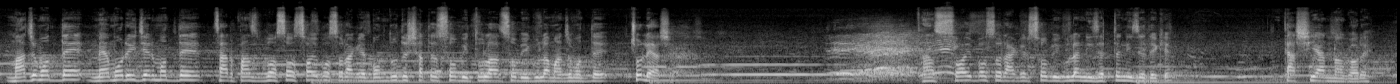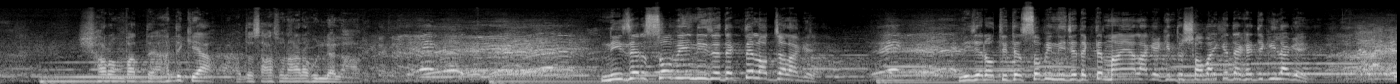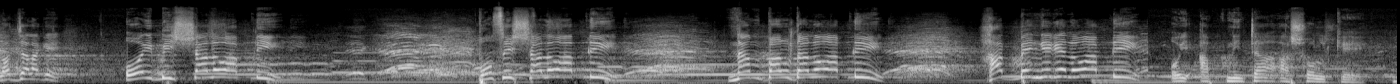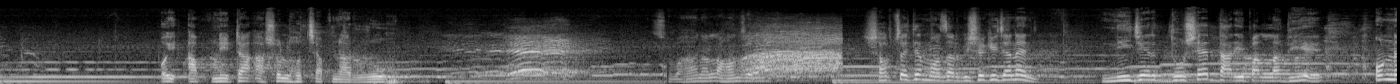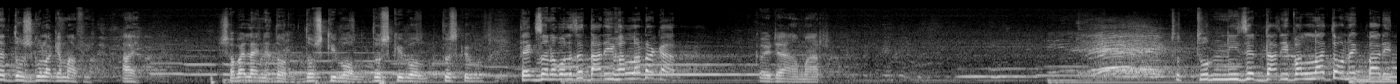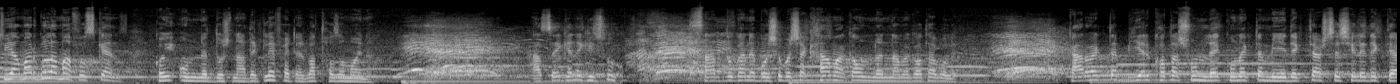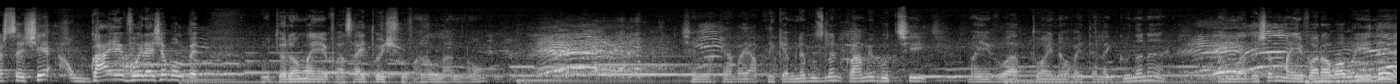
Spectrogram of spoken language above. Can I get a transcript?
মাঝে মধ্যে মেমোরিজের মধ্যে চার পাঁচ বছর, ছয় বছর আগে বন্ধুদের সাথে ছবি তোলা, ছবিগুলো মাঝে মধ্যে চলে আসে। পাঁচ ছয় বছর আগের ছবিগুলো নিজেরটা নিজে দেখে কাশিয়ার নগরে সরম বাদ দেয় হাতে কিয়া হয়তো শাসন আর হুল্লে লাভ। নিজের ছবি নিজে দেখতে লজ্জা লাগে। নিজের অতীতের ছবি নিজে দেখতে মায়া লাগে, কিন্তু সবাইকে দেখাইতে কি লাগে? লজ্জা লাগে। ওই বিশ সালও আপনি। পঁচিশ সালও আপনি। নাম পাল্টালো আপনি। হাত ভেঙে গেল আপনি। ওই আপনিটা আসল কে? ওই আপনিটা আসল হচ্ছে আপনার রূহ। সবচাইতে মজার বিষয় কি জানেন? নিজের দোষের দাড়ি পাল্লা দিয়ে অন্যের দোষগুলাকে মাফি। আয়। সবাই লাইনে ধর, দোষ কি বল, দোষ কি বল, দোষ কি বল? তো একজনে বলে যে, দাড়ি পাল্লাটা কার? কয়টা আমার। তো তোর নিজের দাড়ি পাল্লায় তো অনেক বাড়ি, তুই আমারগুলা মাফস কেন? কই, অন্যের দোষ না দেখলে ফেটের ভাত হজম হয় না। আছে এখানে কিছু? সার দোকানে বসে বসে খামাকা অন্যের নামে কথা বলে। কারও একটা বিয়ের কথা শুনলে, কোন একটা মেয়ে দেখতে আসছে, ছেলে দেখতে আসছে, সে গায়ে ভরে এসে বলবে মায়ে ফাঁসাই তো সুফান আল্লাহ সে ভাই আপনি কেমনে বুঝলেন কয়, আমি বুঝছি মায়ে ভুয়া তো আইনা হইতে লাগবে না না বাংলাদেশের মায়ে ভুয়ার অভাব দে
